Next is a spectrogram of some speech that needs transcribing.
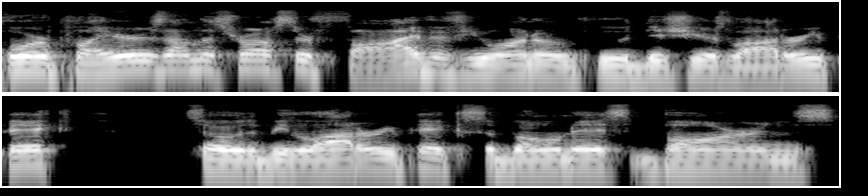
core players on this roster, five if you want to include this year's lottery pick. So it'd be lottery pick, Sabonis, Barnes,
